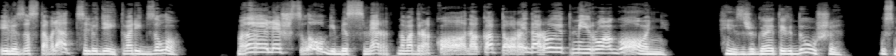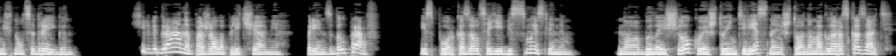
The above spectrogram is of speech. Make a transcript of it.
или заставлять людей творить зло. Мы лишь слуги бессмертного дракона, который дарует миру огонь. И сжигает их души, усмехнулся Дрейган. Хильвиграна пожала плечами. Принц был прав. И спор казался ей бессмысленным. Но было еще кое-что интересное, что она могла рассказать.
